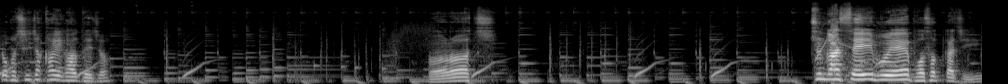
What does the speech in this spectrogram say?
조금 침착하게 가도 되죠? 그렇지. 중간 세이브에 버섯까지.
